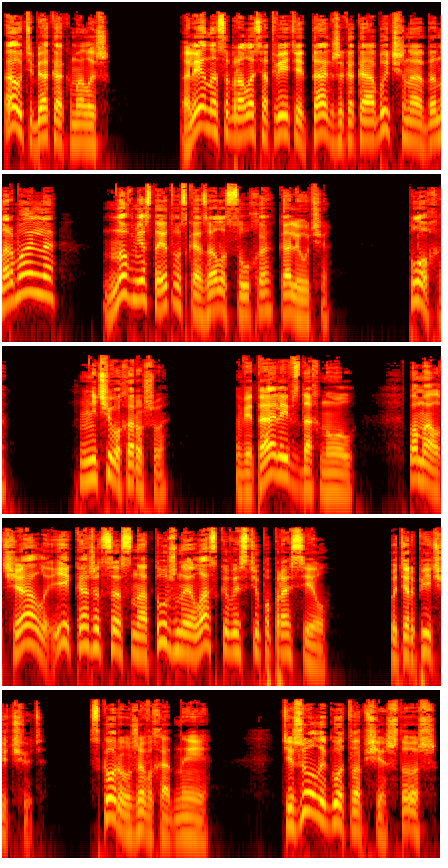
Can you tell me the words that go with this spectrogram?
А у тебя как, малыш?» Лена собралась ответить так же, как и обычно, да нормально — но вместо этого сказала сухо, колюче. «Плохо. Ничего хорошего». Виталий вздохнул, помолчал и, кажется, с натужной ласковостью попросил. «Потерпи чуть-чуть. Скоро уже выходные. Тяжелый год вообще, что ж.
